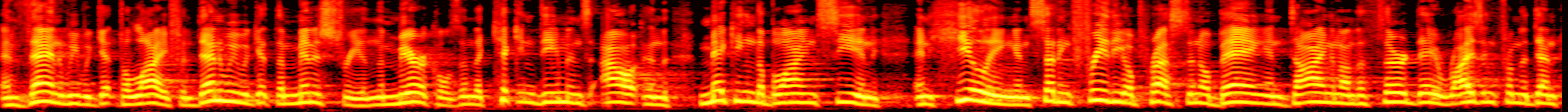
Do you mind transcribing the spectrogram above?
And then we would get the life, and then we would get the ministry and the miracles and the kicking demons out and making the blind see and, and healing and setting free the oppressed and obeying and dying and on the third day rising from the dead.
